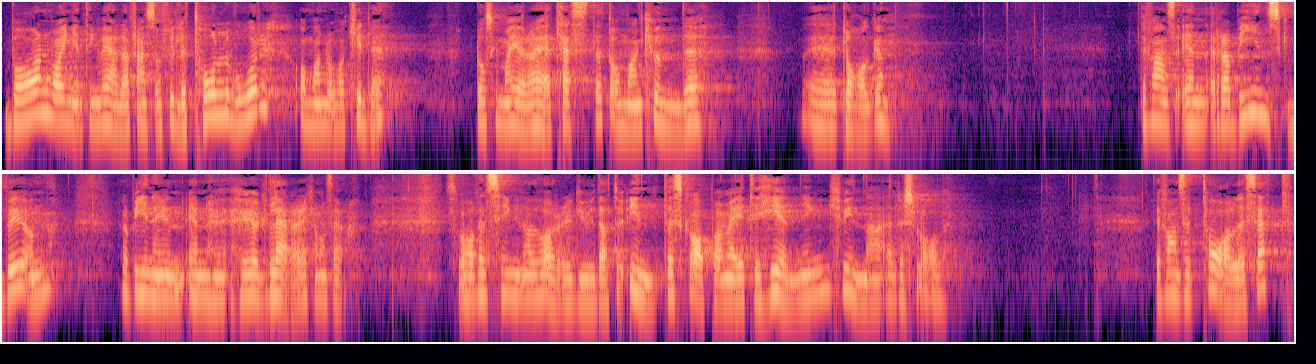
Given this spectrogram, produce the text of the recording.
Barn var ingenting värda förrän som fyllde 12 år, om man då var kille. Då skulle man göra det här testet om man kunde eh, lagen. Det fanns en rabbinsk bön Rabbin är en, en hög lärare kan man säga. Så var välsignad vare du Gud att du inte skapar mig till hedning, kvinna eller slav. Det fanns ett talesätt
